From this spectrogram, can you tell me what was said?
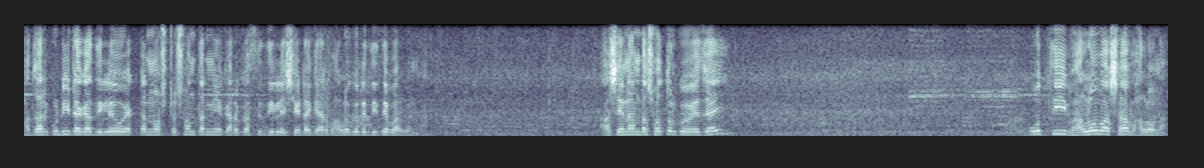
হাজার কোটি টাকা দিলেও একটা নষ্ট সন্তান নিয়ে কারও কাছে দিলে সেটাকে আর ভালো করে দিতে পারবে না। আসেন, আমরা সতর্ক হয়ে যাই। অতি ভালোবাসা ভালো না।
